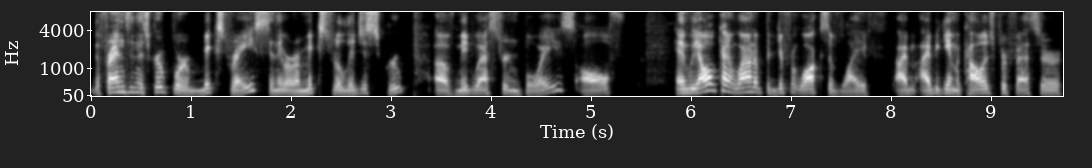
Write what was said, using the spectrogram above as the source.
the friends in this group were mixed race and they were a mixed religious group of midwestern boys all and we all kind of wound up in different walks of life. I, I became a college professor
